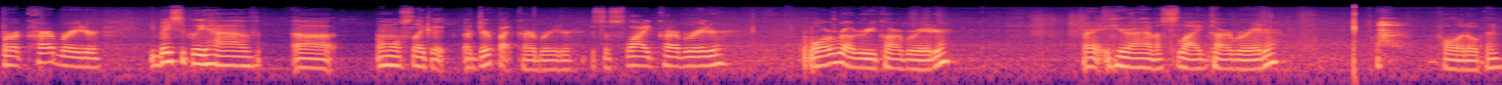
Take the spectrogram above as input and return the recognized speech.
for a carburetor, you basically have uh, almost like a, a dirt bike carburetor. It's a slide carburetor or rotary carburetor. Right here I have a slide carburetor. Pull it open.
